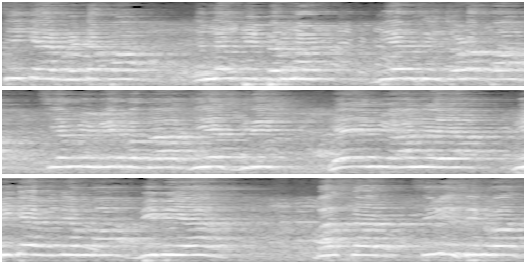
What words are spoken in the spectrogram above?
C K R Reddappa L L P Perumal BMC Chowdappa CME Veerabhadra GS Girish AME Anjaneya V K Vijayamma BBR Bhaskar C V Srinivas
